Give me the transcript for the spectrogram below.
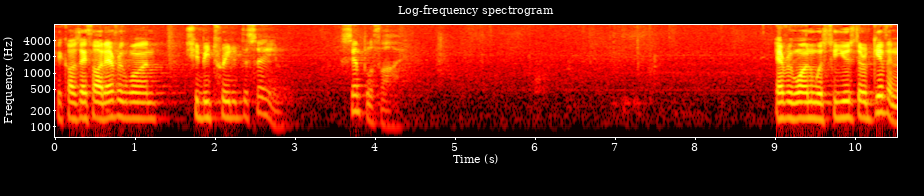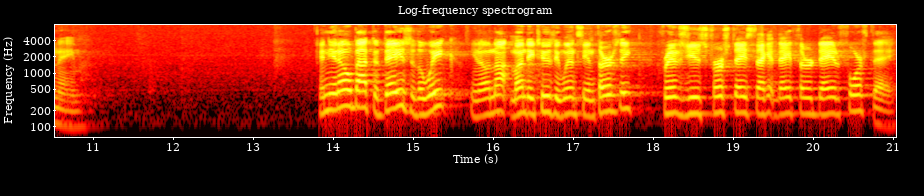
because they thought everyone should be treated the same. Simplify. Everyone was to use their given name. And you know about the days of the week? You know, not Monday, Tuesday, Wednesday, and Thursday. Friends used first day, second day, third day, and fourth day.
